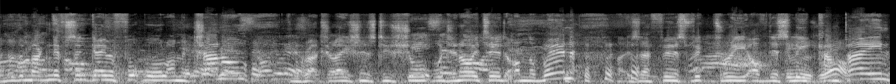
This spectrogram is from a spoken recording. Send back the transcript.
Another magnificent game of football on the channel. Congratulations to Shortwood United on the win. That is their first victory of this league campaign.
